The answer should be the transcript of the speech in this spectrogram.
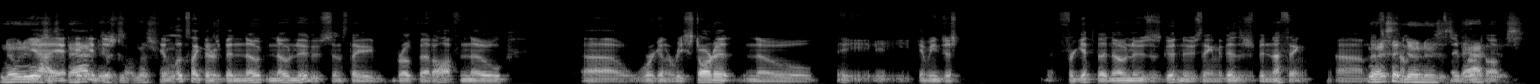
no news yeah, is it, bad it news just, on this. Front. It looks like there's been no no news since they broke that off. No, uh, we're going to restart it. No, I mean just forget the no news is good news thing. I mean, there's been nothing. Um, no, I said no news is bad news.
